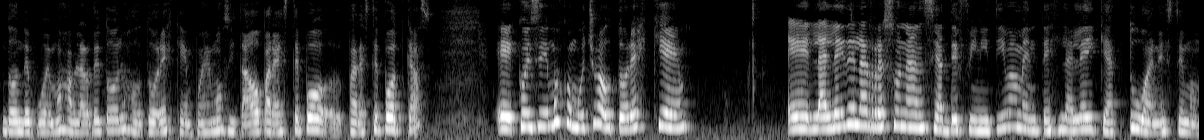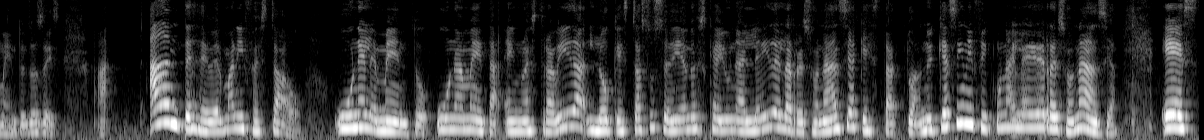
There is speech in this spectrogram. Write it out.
donde podemos hablar de todos los autores que pues, hemos citado para este, para este podcast. Eh, coincidimos con muchos autores que eh, la ley de la resonancia definitivamente es la ley que actúa en este momento. Entonces, antes de haber manifestado un elemento, una meta en nuestra vida, lo que está sucediendo es que hay una ley de la resonancia que está actuando. ¿Y qué significa una ley de resonancia? Es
